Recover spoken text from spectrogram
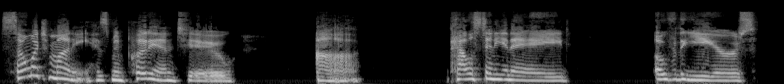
so much money has been put into uh, Palestinian aid over the years.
